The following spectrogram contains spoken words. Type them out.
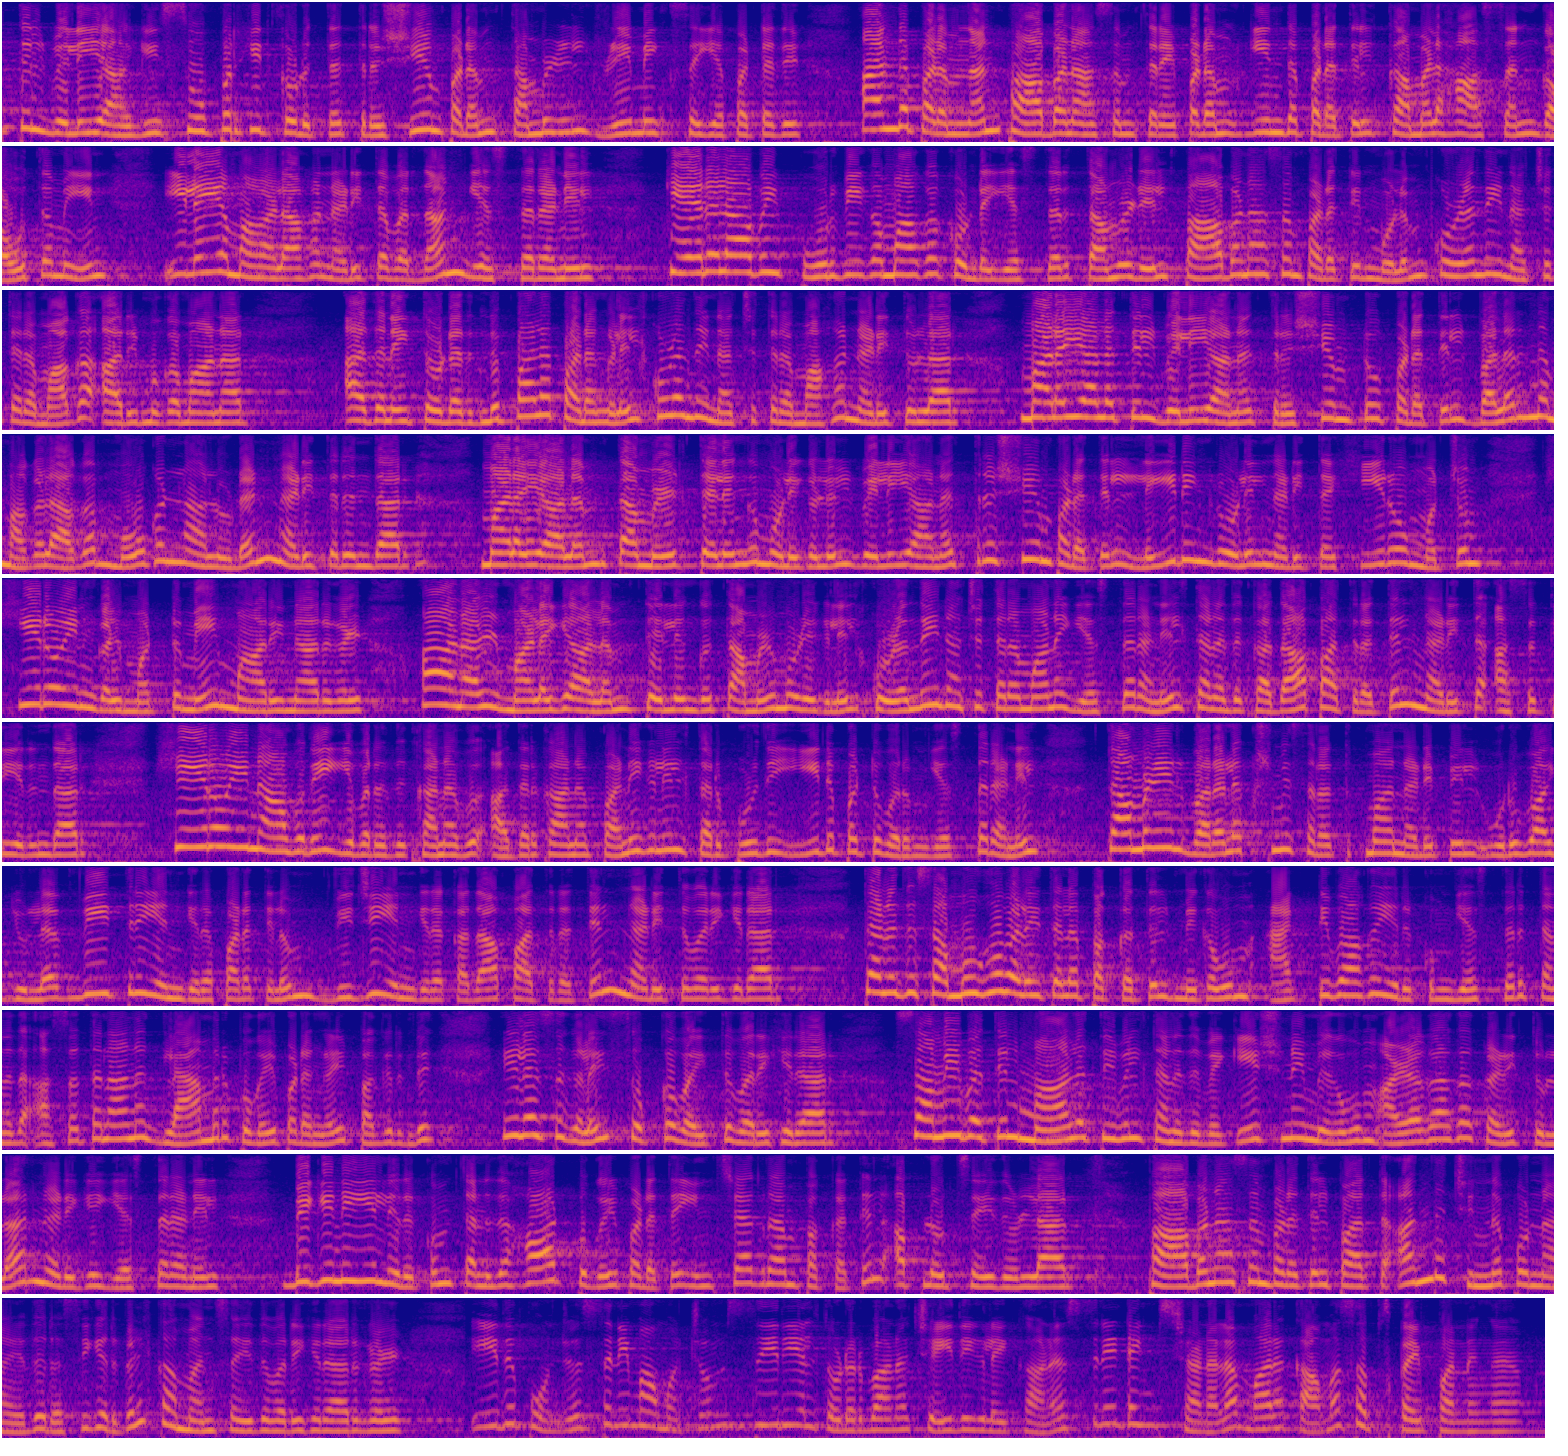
மலையாளத்தில் வெளியாகி super hit கொடுத்த திருஷ்யம் படம் தமிழில் ரீமேக் செய்யப்பட்டது. அந்த படம் தான் பாபநாசம் திரைப்படம். இந்த படத்தில் கமல்ஹாசன் கௌதமியின் இளைய மகளாக நடித்தவர்தான் எஸ்தர் அனில். கேரளாவை பூர்வீகமாக கொண்ட எஸ்தர் தமிழில் பாபநாசம் படத்தின் மூலம் குழந்தை நட்சத்திரமாக அறிமுகமானார். அதனைத் தொடர்ந்து பல படங்களில் குழந்தை நட்சத்திரமாக நடித்துள்ளார். மலையாளத்தில் வெளியான திருஷ்யம் டூ படத்தில் வளர்ந்த மகளாக மோகன்லாலுடன் நடித்திருந்தார். மலையாளம் தமிழ் தெலுங்கு மொழிகளில் வெளியான திருஷ்யம் படத்தில் லீடிங் ரோலில் நடித்த ஹீரோ மற்றும் ஹீரோயின்கள் மட்டுமே மாறினார்கள். ஆனால் மலையாளம் தெலுங்கு தமிழ் மொழிகளில் குழந்தை நட்சத்திரமான எஸ்தரனில் தனது கதாபாத்திரத்தில் நடித்து அசத்தியிருந்தார். ஹீரோயின் ஆவதே இவரது கனவு. அதற்கான பணிகளில் தற்பொழுது ஈடுபட்டு வரும் எஸ்தரனில் தமிழில் வரலட்சுமி சரத்குமார் நடிப்பில் உருவாகியுள்ள வி. த்ரீ என்கிற படத்திலும் விஜய் என்கிற கதாபாத்திரத்தில் நடித்து வருகிறார். தனது சமூக வலைதள பக்கத்தில் மிகவும் ஆக்டிவாக இருக்கும் எஸ்தர் தனது அசத்தலான கிளாமர் புகைப்படங்களை பகிர்ந்து இலசுகளை சொக்க வைத்து வருகிறார். சமீபத்தில் மாலத்தீவில் தனது வெகேஷனை மிகவும் அழகாக கழித்துள்ளார் நடிகை எஸ்தர் அனில். பிகினியில் இருக்கும் தனது ஹாட் புகைப்படத்தை இன்ஸ்டாகிராம் பக்கத்தில் அப்லோட் செய்துள்ளார். பாபநாசம் படத்தில் பார்த்த அந்த சின்ன பொண்ணாயது ரசிகர்கள் கமெண்ட் செய்து வருகிறார்கள். இது போன்ற சினிமா மற்றும் சீரியல் தொடர்பான செய்திகளைக்கான சினி டைம்ஸ் சேனலை மறக்காம சப்ஸ்கிரைப் பண்ணுங்கள்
